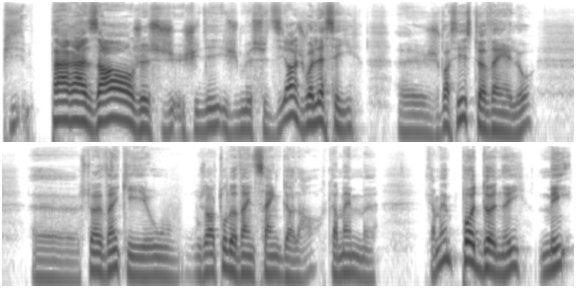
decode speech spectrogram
puis par hasard, je, je, me suis dit, ah, je vais l'essayer. je vais essayer ce vin-là. Euh, c'est un vin qui est aux, alentours de 25 quand même, quand même pas donné, mais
